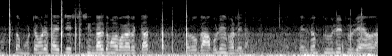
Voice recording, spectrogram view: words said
मस्त मोठ्या मोठ्या साईजची शिंगाल तुम्हाला बघायला भेटतात. सर्व गाबुलीने भरलेल्या. एकदम पिवली पिवली आहे बघा.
